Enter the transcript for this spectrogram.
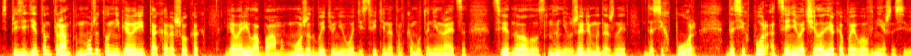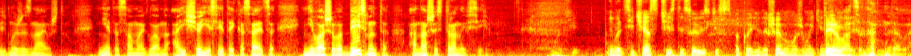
с президентом Трампом. Может, он не говорит так хорошо, как говорил Обама. Может быть, у него действительно там кому-то не нравится цвет волос. Но неужели мы должны до сих пор, до сих пор оценивать человека по его внешности? Ведь мы же знаем, что не это самое главное. А еще, если это и касается не вашего бейсмента, а нашей страны всей. Вот сейчас чистой совестью, со спокойной душой мы можем идти Прерваться, да? да. Давай.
